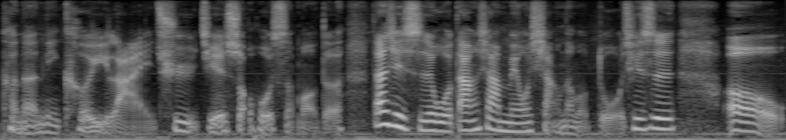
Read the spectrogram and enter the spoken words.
可能你可以来去接手或什么的。但其实我当下没有想那么多。其实，呃，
